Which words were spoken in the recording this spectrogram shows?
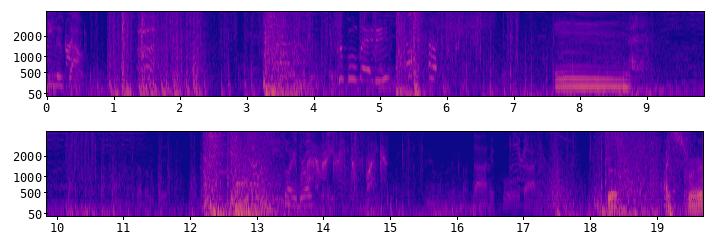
Healer's down. Triple, baby. Mm, Sorry, bro. Bro, I swear,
